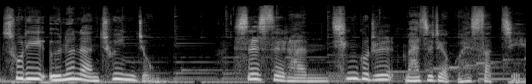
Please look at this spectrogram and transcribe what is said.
소리 은은한 초인종, 쓸쓸한 친구를 맞으려고 했었지.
